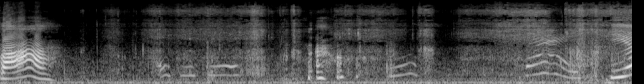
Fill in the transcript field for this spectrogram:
ฟ้า เฮีย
